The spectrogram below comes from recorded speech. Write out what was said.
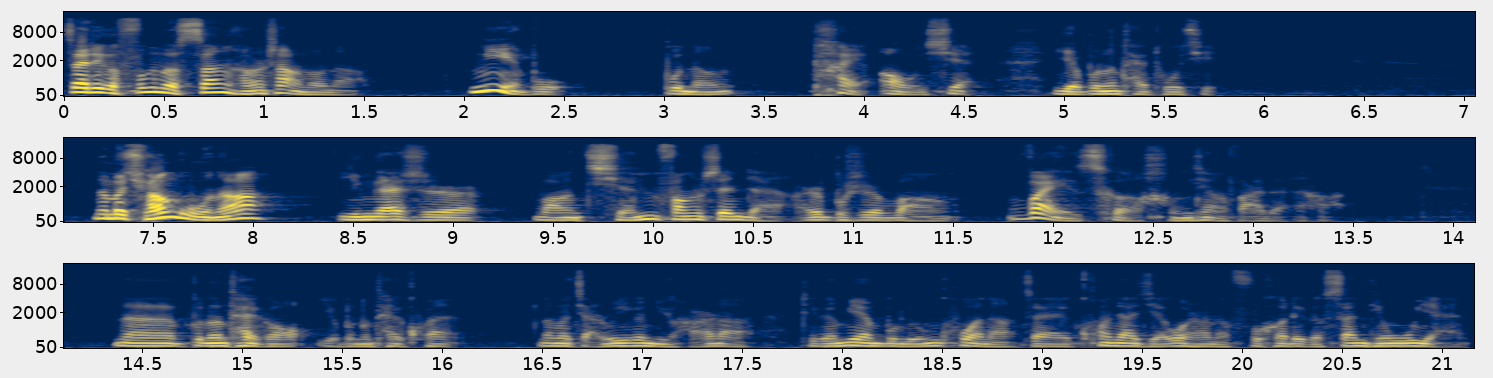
在这个“丰”的三横上头呢，颞部不能太凹陷，也不能太凸起。那么颧骨呢，应该是往前方伸展，而不是往外侧横向发展哈。那不能太高，也不能太宽。那么，假如一个女孩呢，这个面部轮廓呢，在框架结构上呢，符合这个三庭五眼，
